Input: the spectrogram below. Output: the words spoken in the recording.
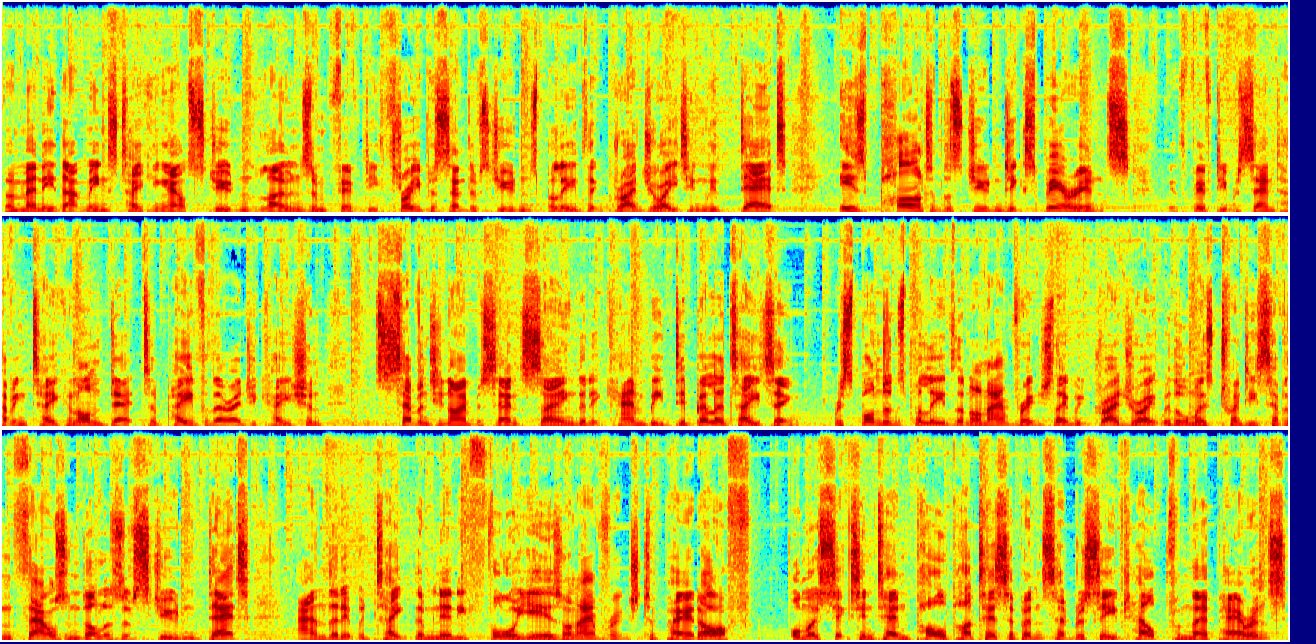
For many, that means taking out student loans, and 53% of students believe that graduating with debt is part of the student experience, with 50% having taken on debt to pay for their education, and 79% saying that it can be debilitating. Respondents believe that on average they would graduate with almost $27,000 of student debt, and that it would take them nearly four years on average to pay it off. Almost 6 in 10 poll participants had received help from their parents,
